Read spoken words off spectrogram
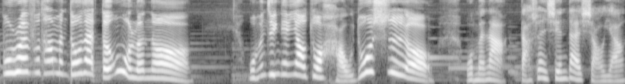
布瑞夫他们都在等我了呢。我们今天要做好多事哦。我们啊，打算先带小羊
